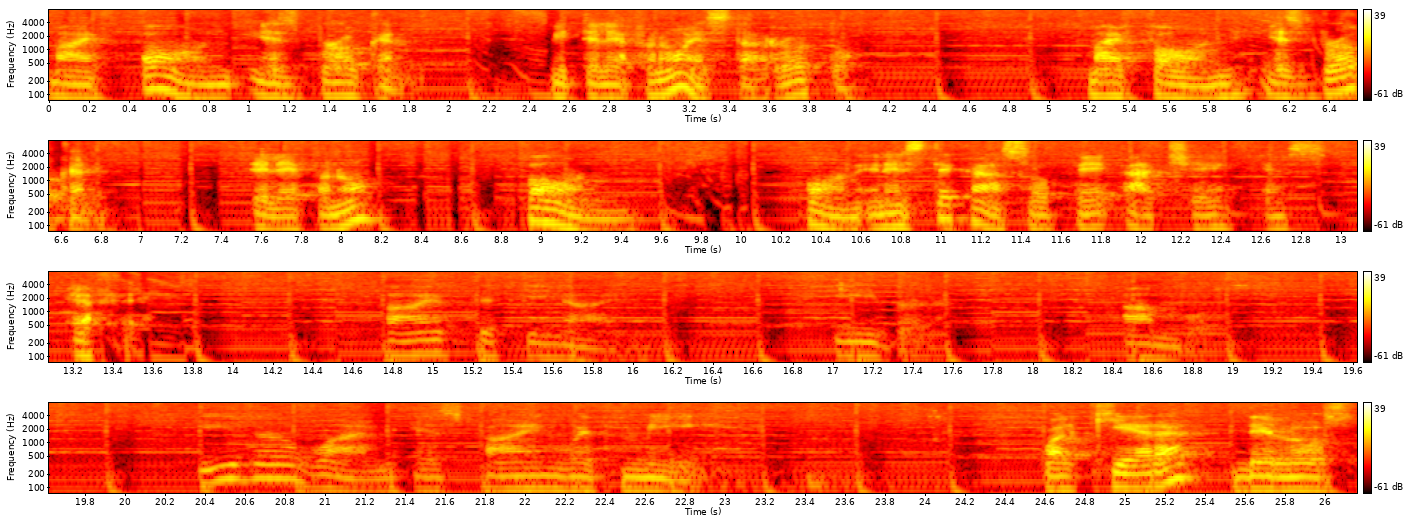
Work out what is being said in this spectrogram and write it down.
My phone is broken. Mi teléfono está roto. My phone is broken. Teléfono. Phone. Phone. En este caso, PH es F. 559. Either. Ambos. Either one is fine with me. Cualquiera de los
